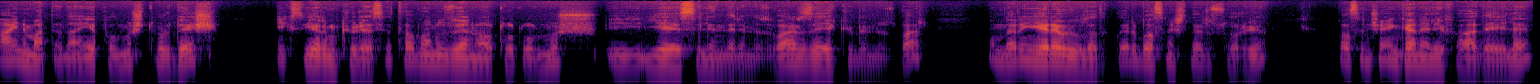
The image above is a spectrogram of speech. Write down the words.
Aynı maddeden yapılmış türdeş X yarım küresi taban üzerine oturtulmuş Y silindirimiz var, Z kübümüz var. Bunların yere uyguladıkları basınçları soruyor. Basınç en genel ifadeyle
